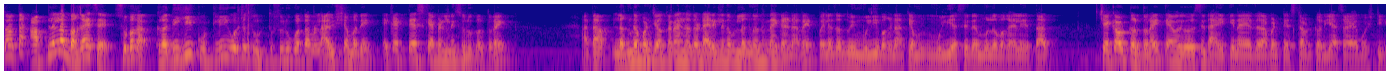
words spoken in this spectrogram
तर आता आपल्याला बघायचं आहे सो बघा कधीही कुठलीही गोष्ट सुरू करतो आपल्याला आयुष्यामध्ये एका टेस्ट कॅपिटलने सुरू करतो राईट आता लग्न पण जेव्हा करायला जातो डायरेक्टली तुम्ही लग्न तर नाही करणार राईट पहिले जर तुम्ही मुली बघणार किंवा मुली असते तर मुलं बघायला येतात. चेकआउट करतो राईट काय व्यवस्थित आहे की नाही जर आपण टेस्ट आउट करूया सगळ्या गोष्टी.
